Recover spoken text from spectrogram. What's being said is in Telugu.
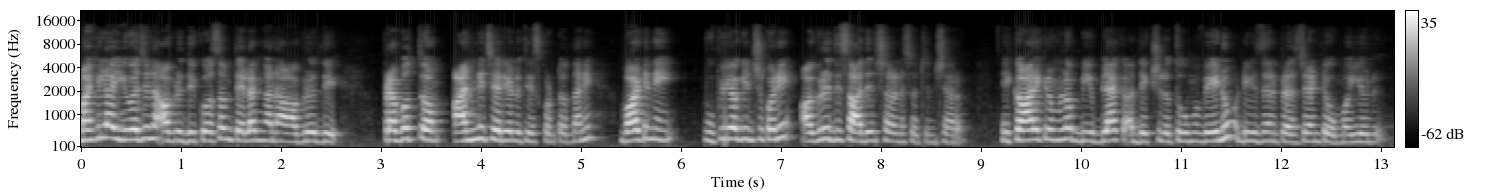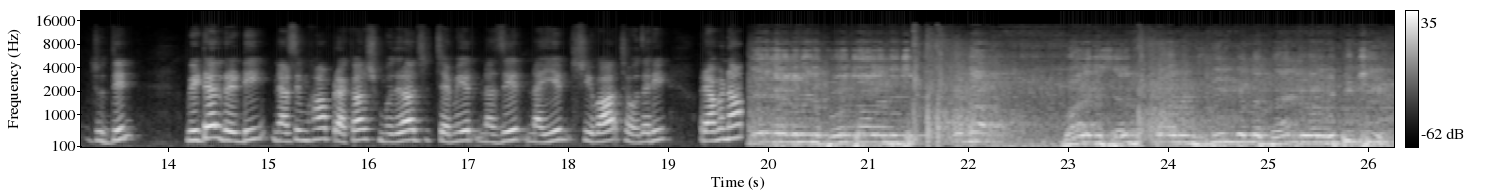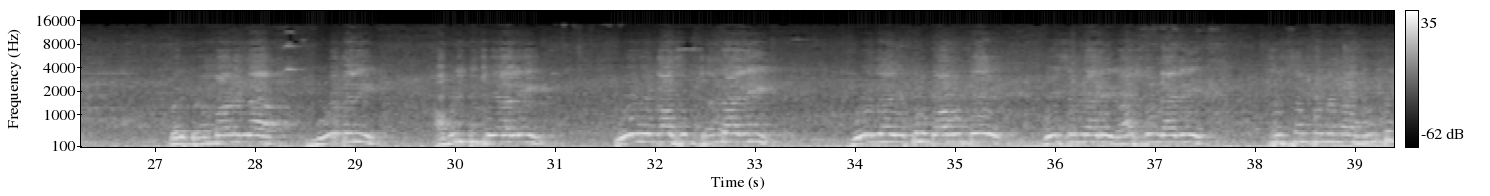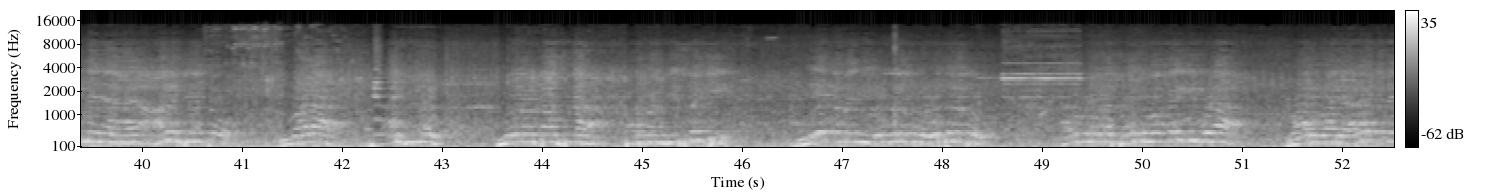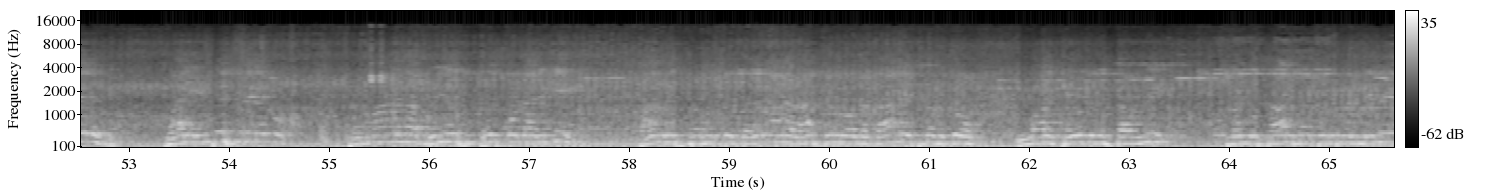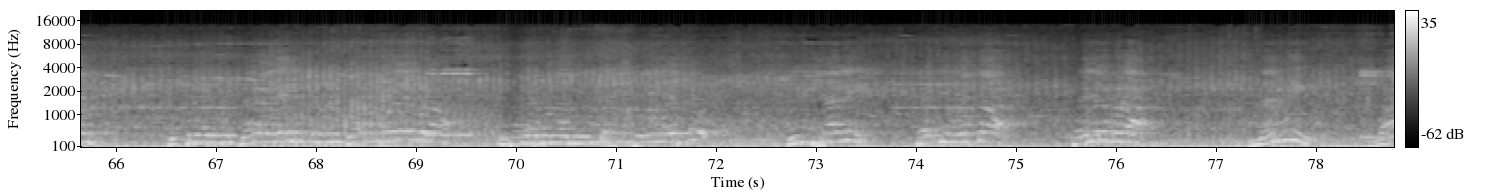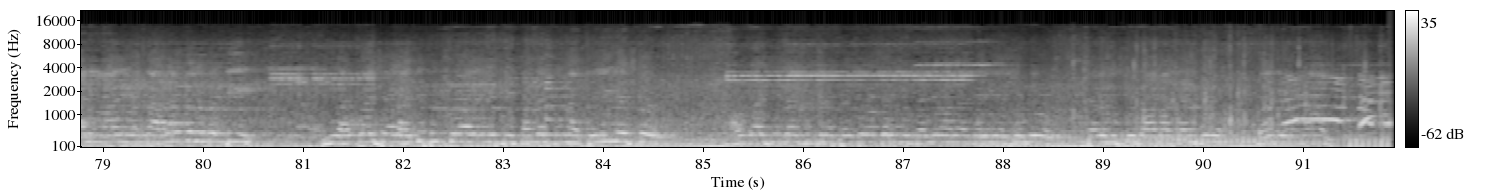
మహిళా యువజన అభివృద్ధి కోసం తెలంగాణ అభివృద్ధి ప్రభుత్వం అన్ని చర్యలు తీసుకుంటుందని వాటిని ఉపయోగించుకొని అభివృద్ధి సాధించాలని సూచించారు. ఈ కార్యక్రమంలో బి బ్లాక్ అధ్యక్షులు తూము వేణు డివిజన్ ప్రెసిడెంట్ మొయ్యుజుద్దీన్ విఠల్ రెడ్డి నరసింహ ప్రకాష్ ముదిరాజ్ జమీర్ నజీర్ నయీం శివ చౌదరి రమణ. వాళ్ళకి సెల్ఫ్ ఎంప్లాయ్మెంట్ స్కీమ్ కింద బ్యాంక్ వాళ్ళు ఇప్పించి మరి బ్రహ్మాండంగా యువతని అభివృద్ధి చేయాలి యువ వికాసం చెందాలి యువత ఎప్పుడు బాగుంటే దేశం కానీ రాష్ట్రం కానీ సుసంపన్నంగా ఉంటుందనే ఆ- ఆలోచనతో ఇవాళ రాజకీయ యువ వికాసన పథకం తీసుకొచ్చి అనేక మంది యువకులకు యువతులకు అందువల్ల ప్రతి ఒక్కరికి కూడా వారి వారి అర్హత మేరకు వారి ఇంట్రెస్ట్ మేరకు బ్రహ్మాండంగా బిజినెస్ చేసుకోవడానికి కాంగ్రెస్ ప్రభుత్వం తెలంగాణ రాష్ట్రంలో ఉన్న కాంగ్రెస్ ప్రభుత్వం ఇవాళ చేతులిస్తా ఉంది. అటువంటి సాహసమైనటువంటి నిర్ణయం ఇప్పుడు వరకు జరగలేదు ముందు జరగలేదు కూడా. ఈ సందర్భంగా మీ ఇద్దరికి తెలియజేస్తూ ఈ విషయాన్ని ప్రతి ఒక్క ప్రజలు కూడా నమ్మి వారి వారి యొక్క అర్హతను బట్టి ఈ అవకాశాలు అందిపుచ్చుకోవాలని చెప్పి సందర్భంగా తెలియజేస్తూ అవకాశం కల్పించిన ప్రతి ఒక్కరికి ధన్యవాదాలు తెలియజేస్తుంటూ సెలవిస్తున్నామా థ్యాంక్ యూ థ్యాంక్ యూ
